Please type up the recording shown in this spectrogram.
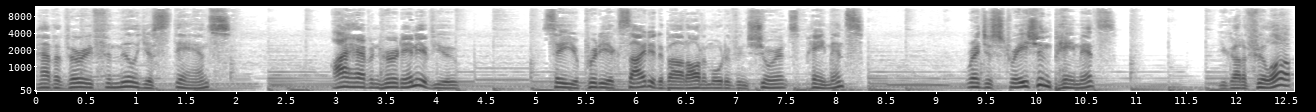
have a very familiar stance. I haven't heard any of you say you're pretty excited about automotive insurance payments, registration payments. You got to fill up.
